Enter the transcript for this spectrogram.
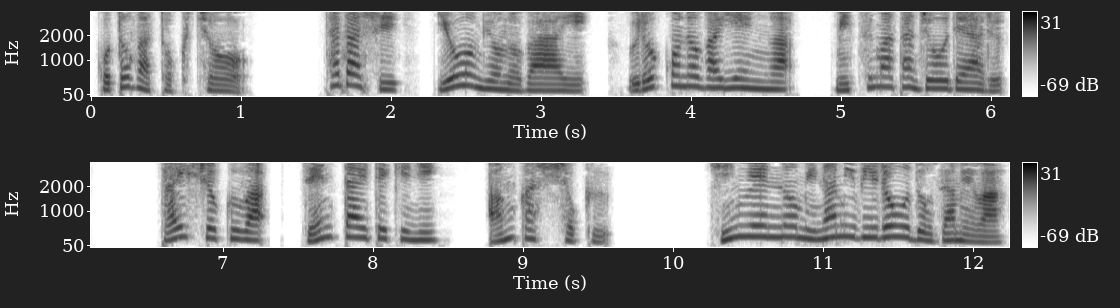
ことが特徴。ただし、幼魚の場合、鱗の外縁が三つ股状である。体色は全体的に暗褐色。近縁の南ビロードザメは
